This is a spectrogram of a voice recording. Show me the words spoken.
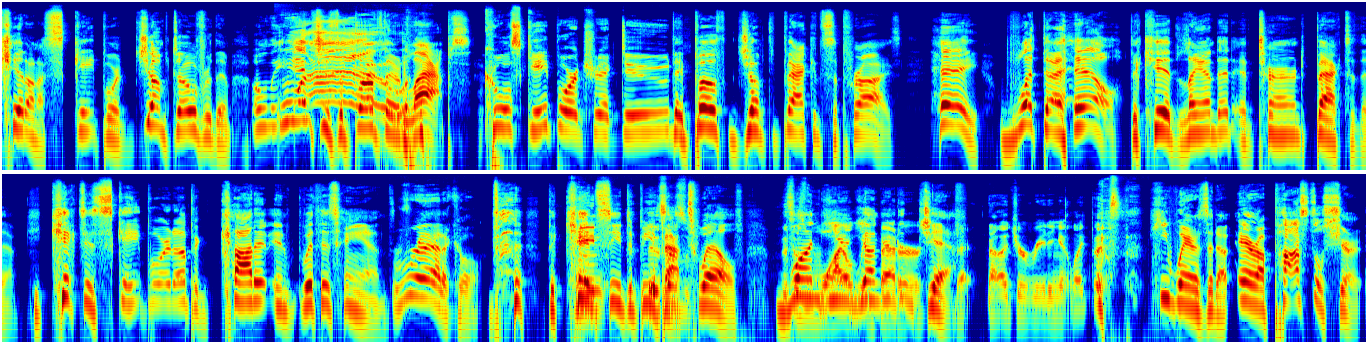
kid on a skateboard jumped over them, only inches above their laps. Cool skateboard trick, dude. They both jumped back in surprise. Hey, what the hell? The kid landed and turned back to them. He kicked his skateboard up and caught it in with his hands. Radical. The kid Kane, seemed to be about is- 12, This one is year younger better. than Jeff. that- now that you're reading it like this. He wears an Aeropostale shirt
